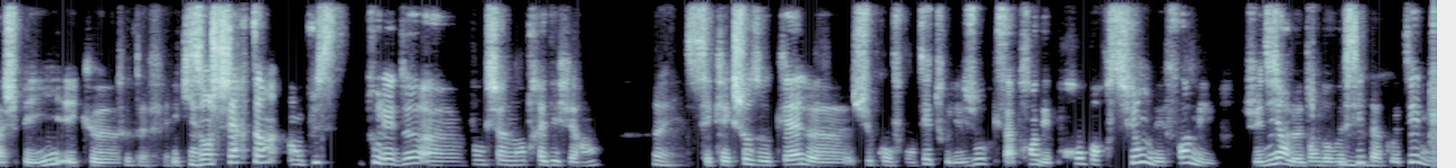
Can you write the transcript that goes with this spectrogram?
HPI et que et qu'ils ont certains en plus tous les deux un fonctionnement très différent. C'est quelque chose auquel euh, je suis confrontée tous les jours. Ça prend des proportions des fois, mais je veux dire, le don d'ovocyte mmh. à côté, mais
